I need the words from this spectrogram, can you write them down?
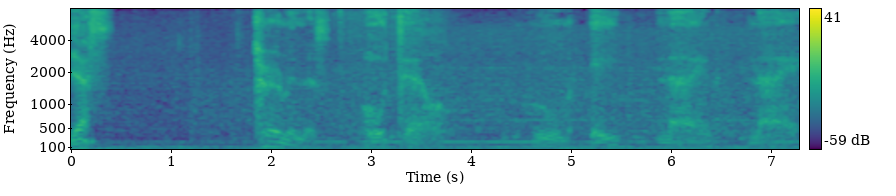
Yes. Terminus Hotel, room 899.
